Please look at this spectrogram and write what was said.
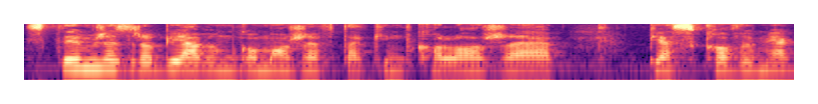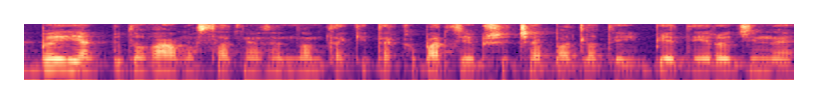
z tym, że zrobiłabym go może w takim kolorze piaskowym jakby, jak budowałam ostatnio ten dom, taki taka bardziej przyczepa dla tej biednej rodziny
